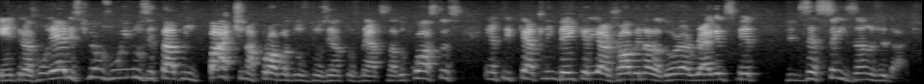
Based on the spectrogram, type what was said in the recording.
Entre as mulheres, tivemos um inusitado empate na prova dos 200 metros nado costas entre Kathleen Baker e a jovem nadadora Regan Smith, de 16 anos de idade.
